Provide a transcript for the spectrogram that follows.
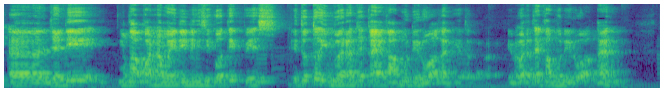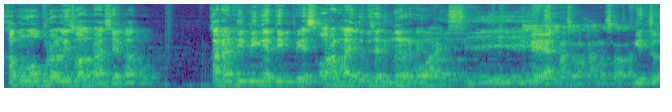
eh, jadi mengapa namanya dinding psikotipis? Itu tuh ibaratnya kayak kamu di ruangan gitu kan. Ibaratnya kamu di ruangan, kamu ngobrol nih soal rahasia kamu. Karena dindingnya tipis, orang lain tuh bisa denger gitu. Wah, sih. Iya. Iya, sih, masuk akal, masuk akal. Gitu.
